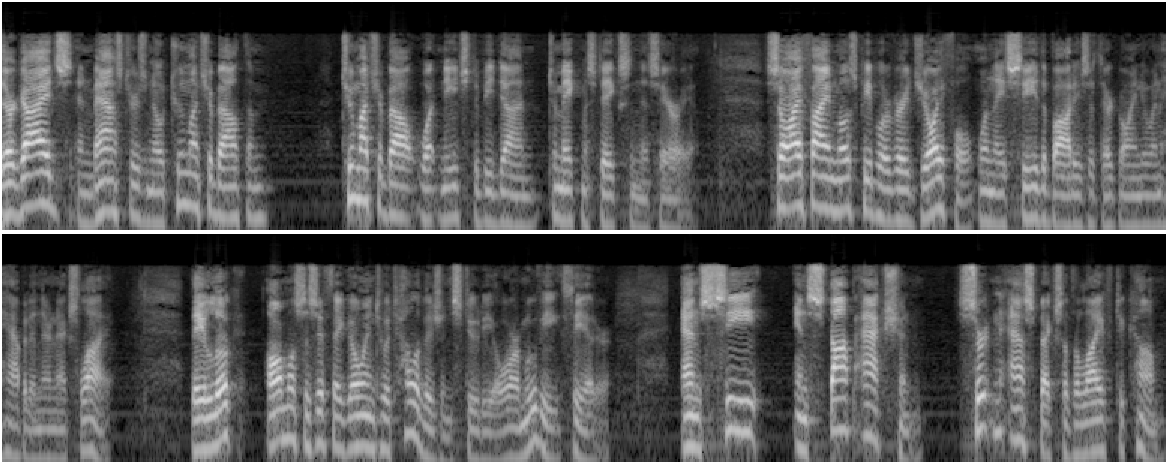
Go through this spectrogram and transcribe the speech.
Their guides and masters know too much about them, too much about what needs to be done to make mistakes in this area. So I find most people are very joyful when they see the bodies that they're going to inhabit in their next life. They look almost as if they go into a television studio or a movie theater and see in stop action certain aspects of the life to come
